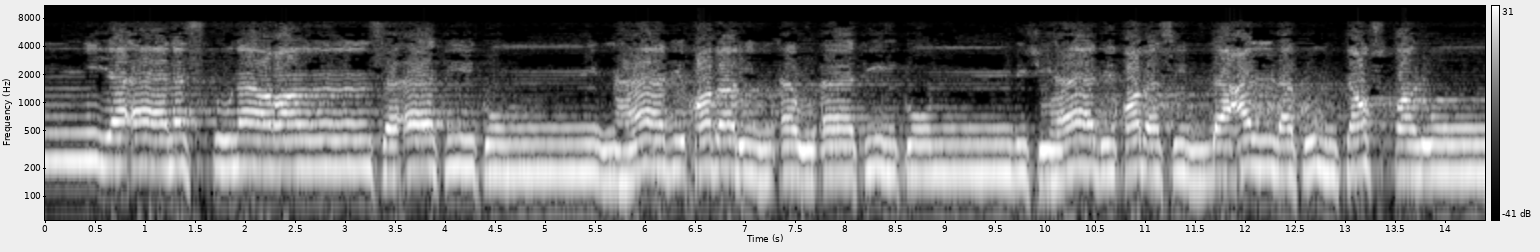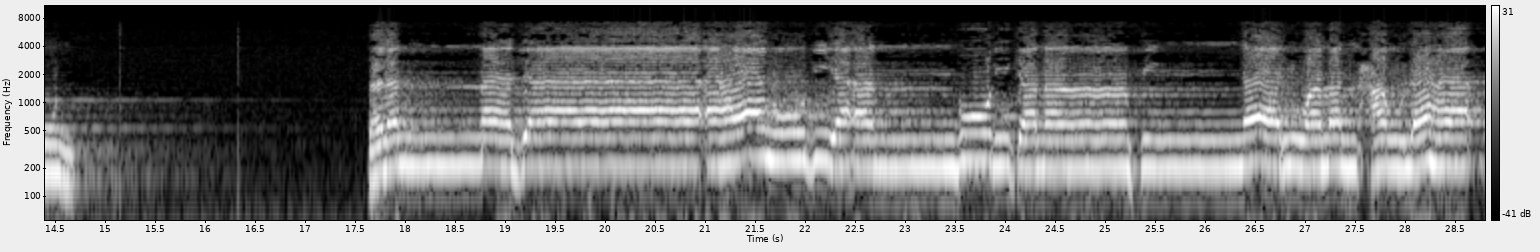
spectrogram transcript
إني آنست نارا سآتيكم منها بخبر أو آتيكم بشهاد قبس لعلكم تصطلون. فلما جاءها نودي أن بورك من في النار ومن حولها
